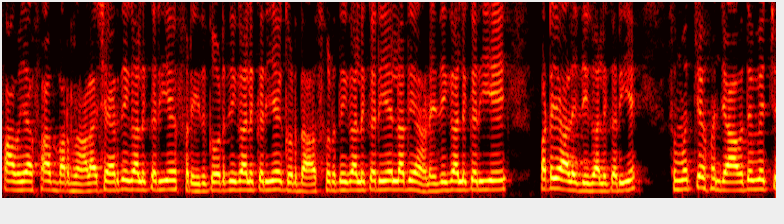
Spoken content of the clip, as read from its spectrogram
ਭਾਵੇਂ ਆਪਾਂ ਬਰਨਾਲਾ ਸ਼ਹਿਰ ਦੀ ਗੱਲ ਕਰੀਏ, ਫਰੀਦਕੋਟ ਦੀ ਗੱਲ ਕਰੀਏ, ਗੁਰਦਾਸਪੁਰ ਦੀ ਗੱਲ ਕਰੀਏ, ਲੁਧਿਆਣੇ ਦੀ ਗੱਲ ਕਰੀਏ, ਪਟਿਆਲੇ ਦੀ ਗੱਲ ਕਰੀਏ, ਸਮੁੱਚੇ ਪੰਜਾਬ ਦੇ ਵਿੱਚ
